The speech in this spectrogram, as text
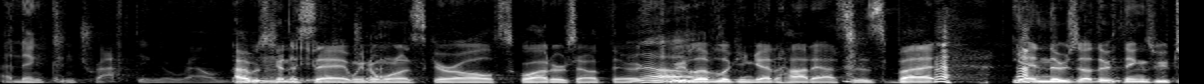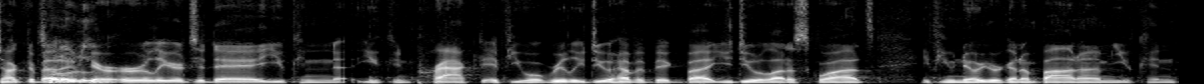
and then contracting around. I was going to say we don't want to scare all squatters out there. No. We love looking at hot asses, but and there's other things we've talked about Totally. here earlier today. You can you can practice if you really do have a big butt. You do a lot of squats. If you know you're going to bottom, you can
